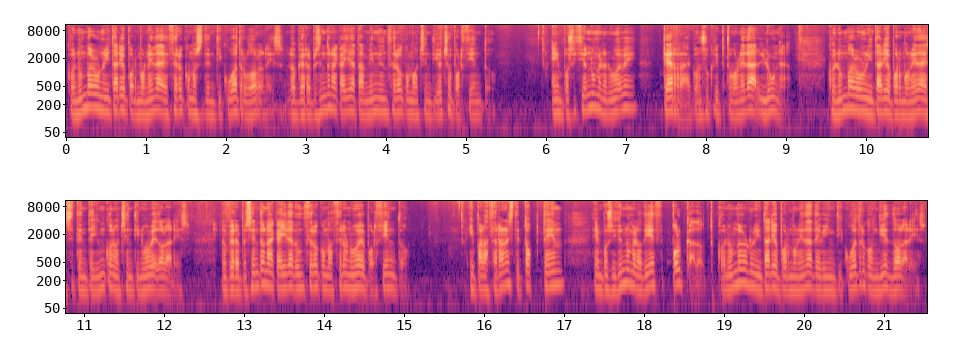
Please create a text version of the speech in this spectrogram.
con un valor unitario por moneda de 0,74 dólares, lo que representa una caída también de un 0,88%. En posición número 9, Terra, con su criptomoneda Luna, con un valor unitario por moneda de 71,89 dólares, lo que representa una caída de un 0,09%. Y para cerrar este top 10, en posición número 10, Polkadot, con un valor unitario por moneda de 24,10 dólares,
